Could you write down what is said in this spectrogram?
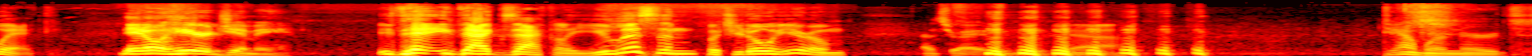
quick. They don't hear Jimmy. They- exactly you listen but you don't hear them That's right. yeah damn we're nerds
